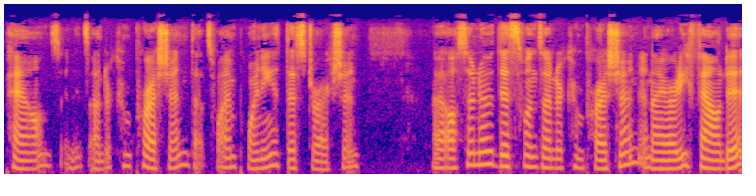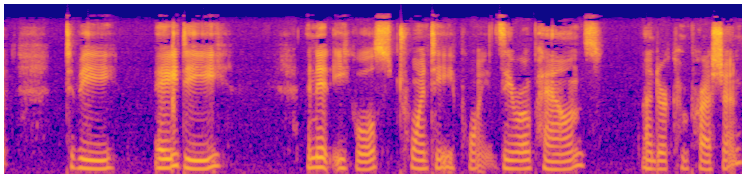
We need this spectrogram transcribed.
pounds and it's under compression. That's why I'm pointing at this direction. I also know this one's under compression and I already found it to be AD and it equals 20.0 pounds under compression.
